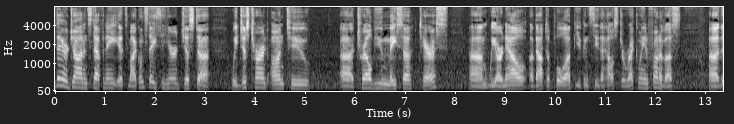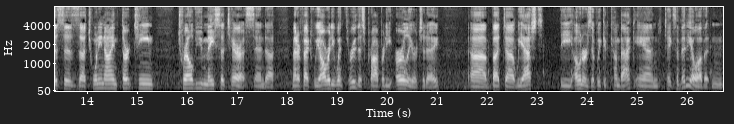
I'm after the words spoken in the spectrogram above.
there, John and Stephanie. It's Michael and Stacy here. Just uh, we just turned onto uh, Trailview Mesa Terrace. Um, we are now about to pull up. You can see the house directly in front of us. Uh, this is uh, 2913 Trailview Mesa Terrace, and uh, matter of fact, we already went through this property earlier today. Uh, but we asked the owners if we could come back and take some video of it, and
